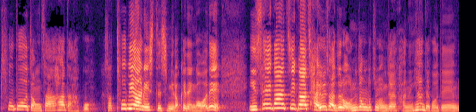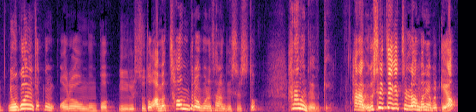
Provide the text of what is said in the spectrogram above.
투부정사하다고. 그래서 honest 지금 이렇게 된 거거든. 이 세 가지가 자유자재로 어느 정도 좀 영작이 가능해야 되거든. 요거는 조금 어려운 문법일 수도 아마 처음 들어보는 사람도 있을 수도. 하나만 더 해볼게. 하나, 이거 실제 기출로 한번 해볼게요.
